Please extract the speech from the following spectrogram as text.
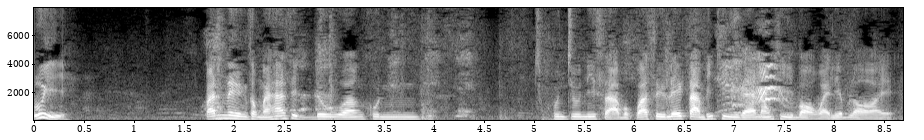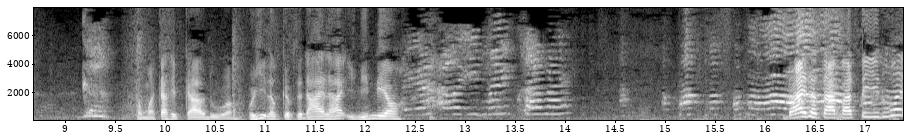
อุ้ย ปั้นหนึ่งส่งมาห้าสิบดวง คุณ คุณจูนิสาบอกว่าซื้อเลขตามพิธีแล้วน้องพีบอกไว้เรียบร้อย ส่งมาเก้าสิบเก้าดวงเฮ้ยเราเกือบจะได้แล้วอีกนิดเดียว ได้สตาร์ปาร์ตี้ด้วย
